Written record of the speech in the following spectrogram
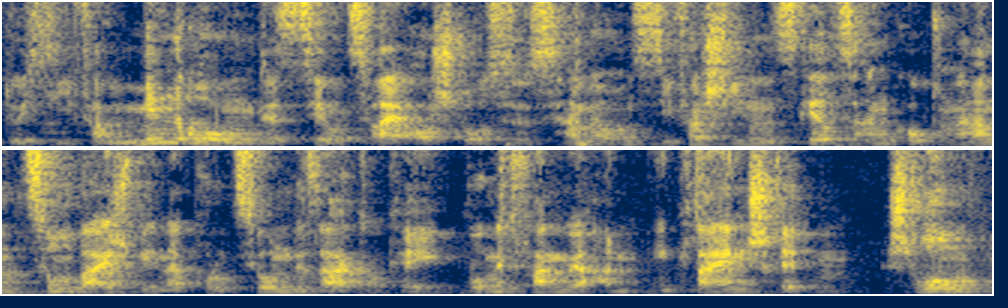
durch die Verminderung des CO2-Ausstoßes haben wir uns die verschiedenen Skills anguckt und haben zum Beispiel in der Produktion gesagt, okay, womit fangen wir an? In kleinen Schritten. Strom.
